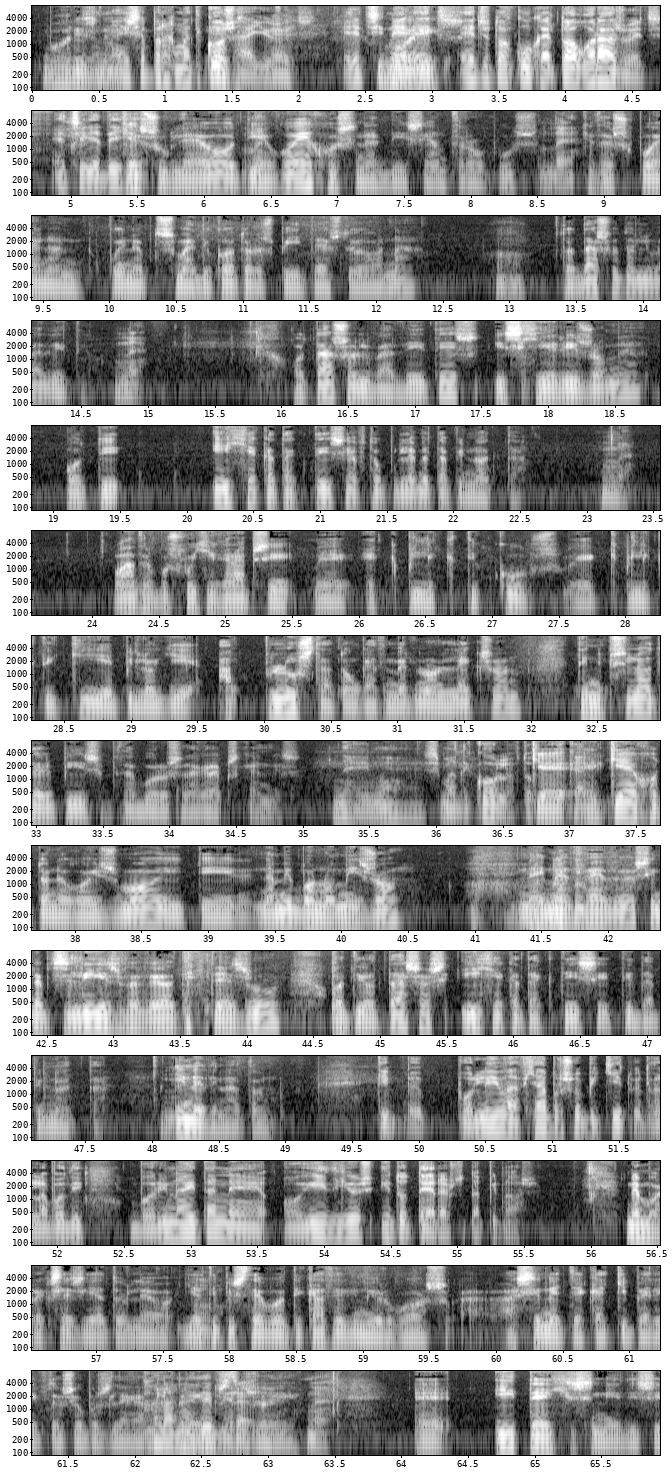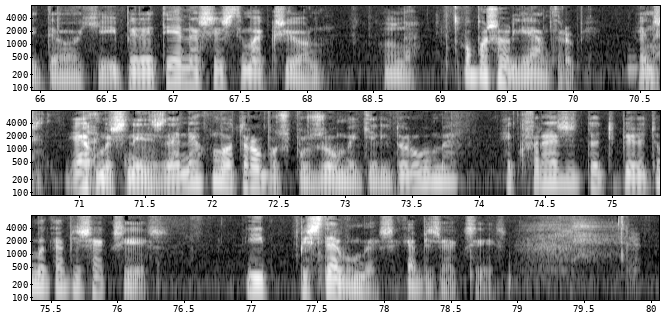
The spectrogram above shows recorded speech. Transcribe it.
Μπορείς να, Να είσαι. είσαι πραγματικός Έτσι, Άγιος. έτσι. Έτσι, είναι, Μπορείς. έτσι, έτσι το, ακούω, το αγοράζω έτσι. έτσι γιατί Και έχει... σου λέω ότι εγώ έχω συναντήσει ανθρώπους Ναι. και θα σου πω έναν που είναι από τους σημαντικότερους ποιητές του αιωνα τον Τάσο τον Λιβαδίτη. Ναι. Ο Τάσο Λιβαδίτης ισχυρίζομαι ότι είχε κατακτήσει αυτό που λέμε ταπεινότητα. ναι. Ο άνθρωπος που έχει γράψει με εκπληκτικούς, εκπληκτική επιλογή απλούστατων καθημερινών λέξεων την υψηλότερη ποίηση που θα μπορούσε να γράψει κανείς. ναι, είναι σημαντικό όλο αυτό που Και έχει κάνει. εκεί έχω τον εγωισμό, ή τη, να μην πω νομίζω, να είμαι βέβαιος, είναι από τις λίγες βεβαιότητες μου, ότι ο Τάσος είχε κατακτήσει την ταπεινότητα. Ναι. Είναι δυνατόν. Τη, ε, πολύ βαθιά προσωπική του. Θέλω να πω ότι μπορεί να ήταν ε, ο ίδιος ή το τέρας του ταπεινός. Ναι, μωρέ, ξέρεις γιατί το λέω. Γιατί πιστεύω ότι κάθε δημιουργός, α- ας είναι και κακή περίπτωση όπως λέγαμε Καλά, ναι, πριν δεν στη πειράζει. ζωή, Ναι. ε, είτε έχει συνείδηση είτε όχι, υπηρετεί ένα σύστημα αξιών. Ναι. Όπως όλοι οι άνθρωποι. Έτσι. Έχουμε συνείδηση, δεν έχουμε. Ο τρόπος που ζούμε και λειτουργούμε εκφράζει το ότι υπηρετούμε κάποιες αξίες ή πιστεύουμε σε κάποιες αξίες.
